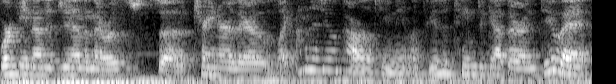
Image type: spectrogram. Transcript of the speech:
working at a gym, and there was just a trainer there that was like, "I'm gonna do a powerlifting meet. Let's get a team together and do it."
